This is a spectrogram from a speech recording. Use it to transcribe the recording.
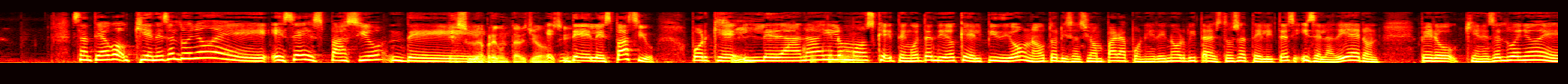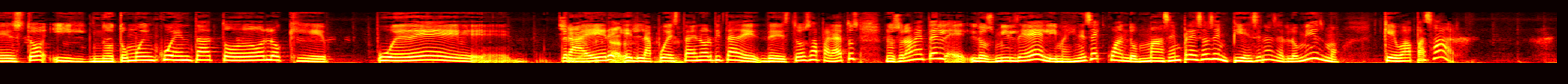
Santiago, ¿quién es el dueño de ese espacio de... Eso iba a preguntar yo. Eh, del espacio, porque le dan a Elon Musk, tengo entendido que él pidió una autorización para poner en órbita estos satélites y se la dieron, pero ¿quién es el dueño de esto y no tomó en cuenta todo lo que puede traer la puesta en órbita de, estos aparatos, no solamente eh, los mil de él, imagínese cuando más empresas empiecen a hacer lo mismo, ¿qué va a pasar?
